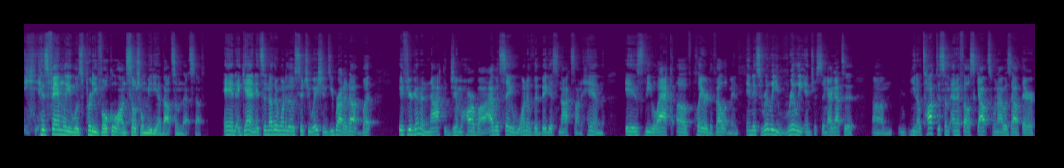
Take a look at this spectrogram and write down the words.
his family was pretty vocal on social media about some of that stuff. And again, it's another one of those situations. You brought it up, but if you're going to knock Jim Harbaugh, I would say one of the biggest knocks on him is the lack of player development. And it's really, really interesting. I got to, um, you know, talk to some NFL scouts when I was out there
